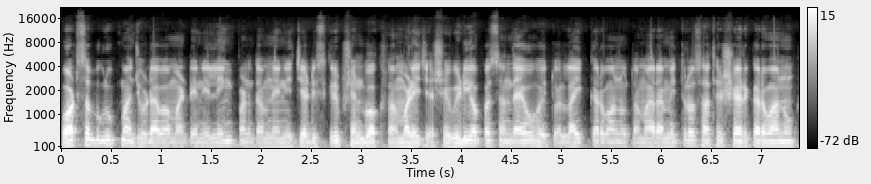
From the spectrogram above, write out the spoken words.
વોટ્સઅપ ગ્રુપમાં જોડાવા માટેની લિંક પણ તમને નીચે ડિસ્ક્રિપ્શન બોક્સમાં મળી જશે. વીડિયો પસંદ આવ્યો હોય તો લાઇક કરવાનું, તમારા મિત્રો સાથે શેર કરવાનું,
